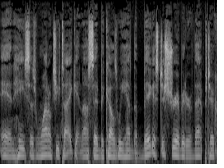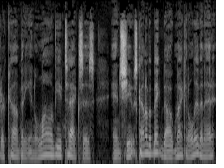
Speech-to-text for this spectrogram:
And he says, Why don't you take it? And I said, Because we have the biggest distributor of that particular company in Longview, Texas. And she was kind of a big dog making a living at it.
